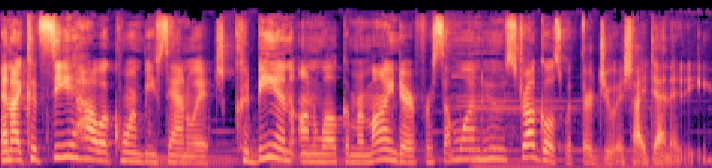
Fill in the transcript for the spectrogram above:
And I could see how a corned beef sandwich could be an unwelcome reminder for someone who struggles with their Jewish identity.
